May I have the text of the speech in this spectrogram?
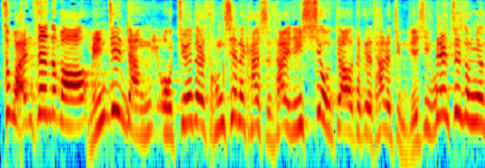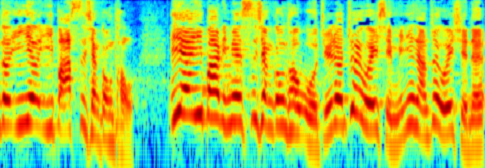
是玩真的吗？民进党，我觉得从现在开始，他已经嗅到这个他的警觉性。现在最重要的一二一八四项公投，一二一八里面四项公投，我觉得最危险，民进党最危险的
